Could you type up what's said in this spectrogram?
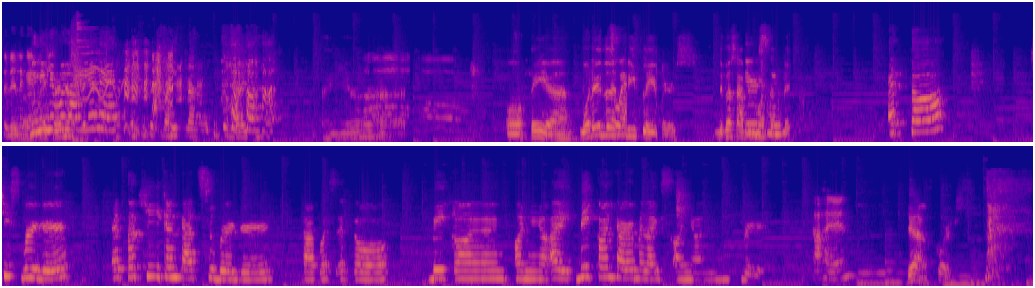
So, Diba? Binili mo lang yan eh. Bite na. Ito bite na. Ayun. uh, Okay ah. What are the three flavors? Di ba sabi mo Here's tatlo? Ito, cheeseburger. Ito, chicken katsu burger. Tapos ito, bacon onion, ay, bacon caramelized onion burger. sa akin, Yeah, of course.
